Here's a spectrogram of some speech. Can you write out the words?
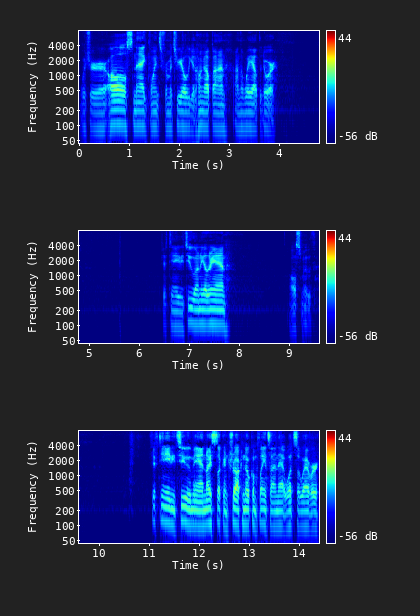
which are all snag points for material to get hung up on on the way out the door. 1582 on the other hand, all smooth. 1582, man, nice looking truck. No complaints on that whatsoever.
